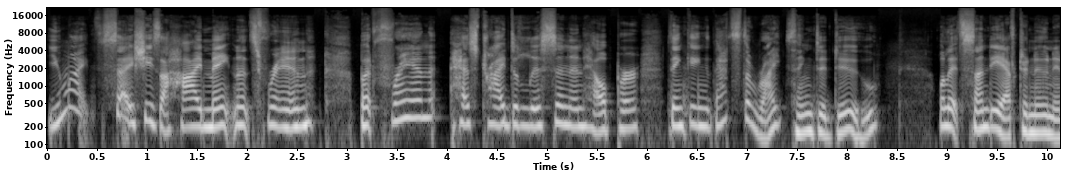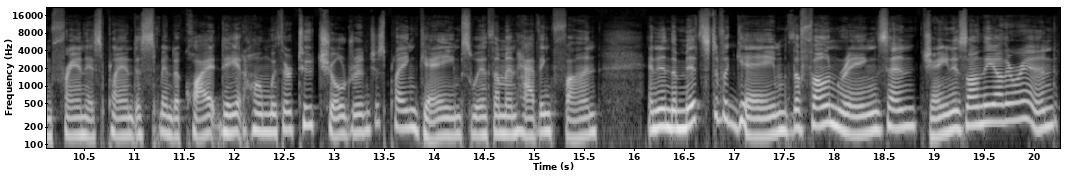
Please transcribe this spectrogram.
You might say she's a high maintenance friend, but Fran has tried to listen and help her, thinking that's the right thing to do. Well, it's Sunday afternoon, and Fran has planned to spend a quiet day at home with her two children, just playing games with them and having fun. And in the midst of a game, the phone rings, and Jane is on the other end.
